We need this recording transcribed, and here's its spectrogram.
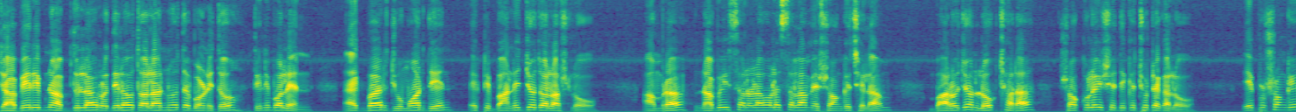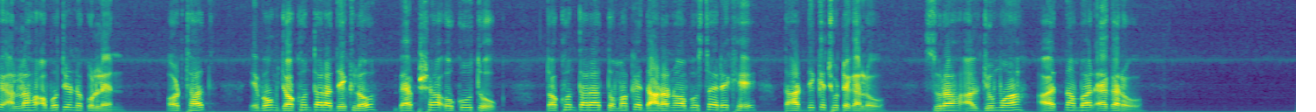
জাবির ইবনু আবদুল্লাহ রদিল্লাহ তালাহতে হতে বর্ণিত, তিনি বলেন, একবার জুমার দিন একটি বাণিজ্য দল আসলো। আমরা নবী সাল্লাহ সাল্লাম এর সঙ্গে ছিলাম। বারো জন লোক ছাড়া সকলেই সেদিকে ছুটে গেল। এ প্রসঙ্গে আল্লাহ অবতীর্ণ করলেন। অর্থাৎ, এবং যখন তারা দেখল ব্যবসা ও কৌতুক, তখন তারা তোমাকে দাঁড়ানো অবস্থায় রেখে তার দিকে ছুটে গেল। সুরাহ আল জুমুয়া আয়াত নম্বর এগারো।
